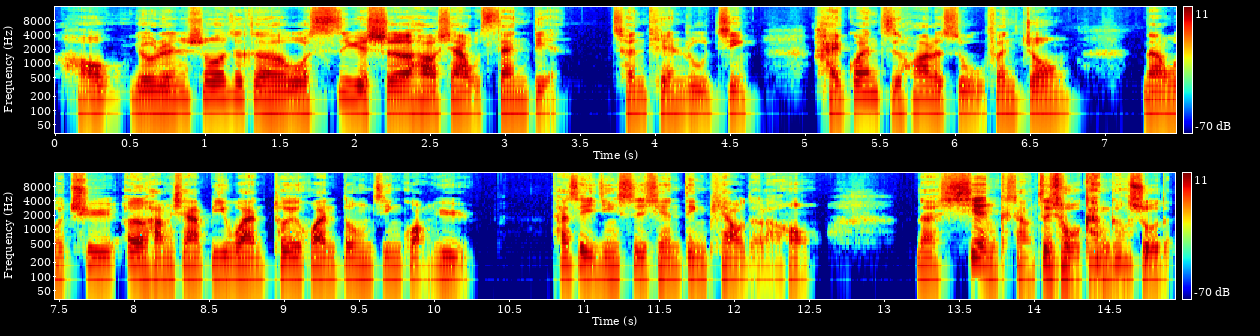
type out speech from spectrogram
好，有人说这个我四月十二号下午三点成田入境，海关只花了十五分钟。那我去二航厦 B one 退换东京广域，它是已经事先订票的了吼。那现场，这是我刚刚说的，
